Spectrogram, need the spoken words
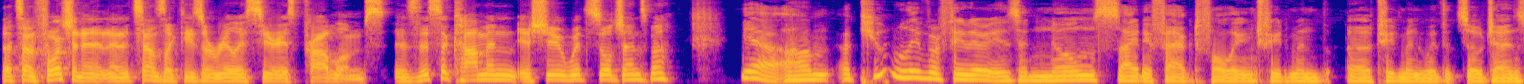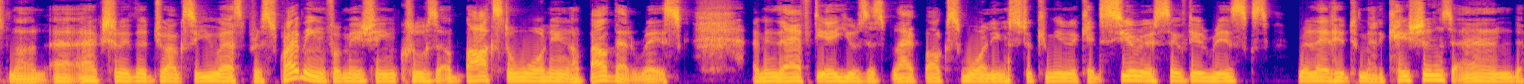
That's unfortunate, and it sounds like these are really serious problems. Is this a common issue with Zolgensma? Yeah, um, acute liver failure is a known side effect following treatment uh, treatment with Zolgensma. Uh, actually, the drug's U.S. prescribing information includes a boxed warning about that risk. I mean, the FDA uses black box warnings to communicate serious safety risks related to medications and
